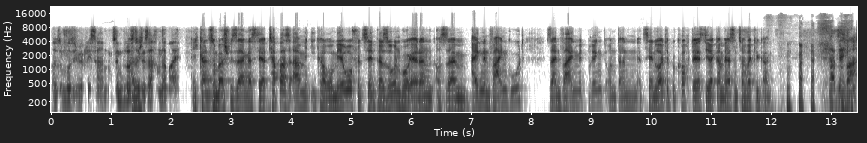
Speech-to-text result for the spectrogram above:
Also muss ich wirklich sagen, es sind lustige also ich, Sachen dabei. Ich kann zum Beispiel sagen, dass der Tapasabend mit Ica Romero für zehn Personen, wo er dann aus seinem eigenen Weingut seinen Wein mitbringt und dann zehn Leute bekocht, der ist direkt am ersten Tag weggegangen. Tatsächlich. War,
